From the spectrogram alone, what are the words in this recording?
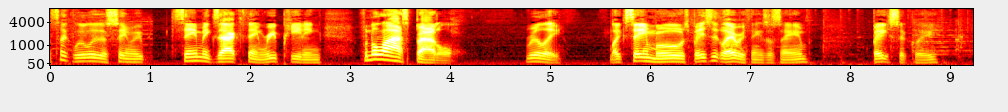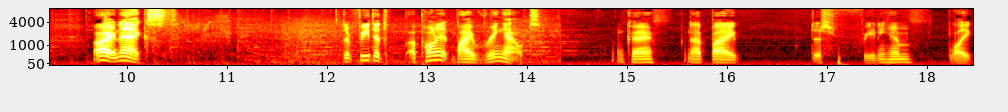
That's like literally the same same exact thing repeating from the last battle. Really. Like same moves, basically everything's the same. Basically. Alright, next. Defeat the opponent by ring out. Okay. Not by just feeding him like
